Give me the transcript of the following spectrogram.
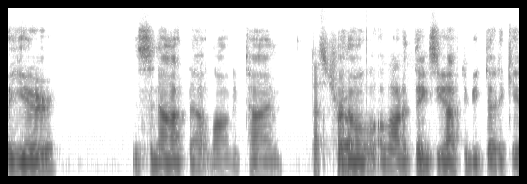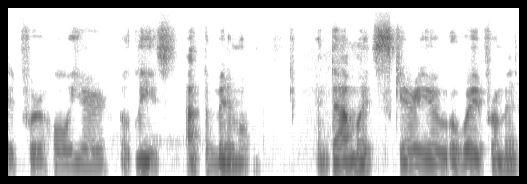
a year is not that long a time. that's true. I know a lot of things you have to be dedicated for a whole year, at least at the minimum, and that might scare you away from it.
